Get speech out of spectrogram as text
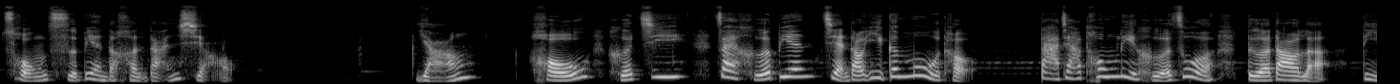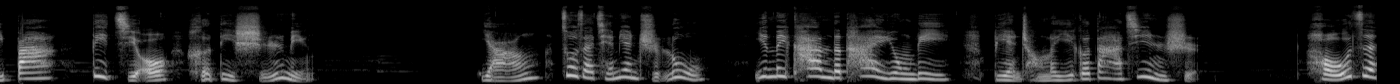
从此变得很胆小。羊、猴和鸡在河边捡到一根木头，大家通力合作，得到了第八、第九和第十名。羊坐在前面指路，因为看得太用力，变成了一个大近视。猴子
